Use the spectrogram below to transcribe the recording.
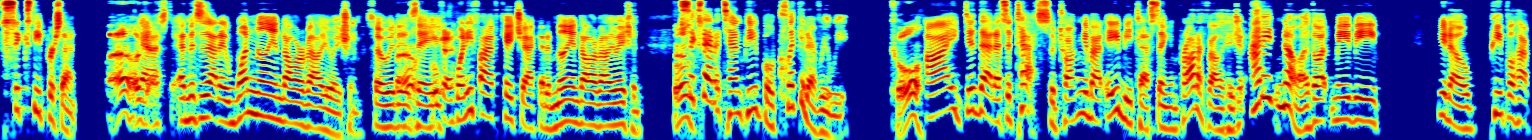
Sixty percent Wow. Okay. asked, and this is at a one million dollar valuation. So it is Wow, a okay. twenty-five k check at a million dollar valuation. Oh. Six out of ten people click it every week. Cool. I did that as a test. So talking about A/B testing and product validation, I didn't know. I thought maybe, you know, people have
